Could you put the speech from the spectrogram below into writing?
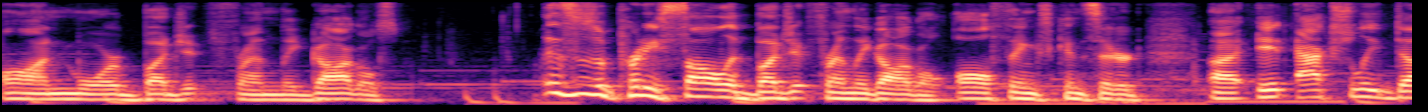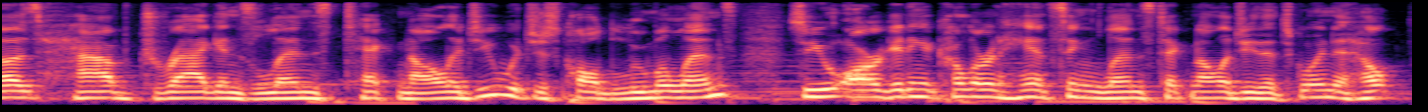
on more budget friendly goggles. This is a pretty solid budget friendly goggle, all things considered. Uh, it actually does have Dragon's lens technology, which is called Lumalens. So you are getting a color enhancing lens technology that's going to help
